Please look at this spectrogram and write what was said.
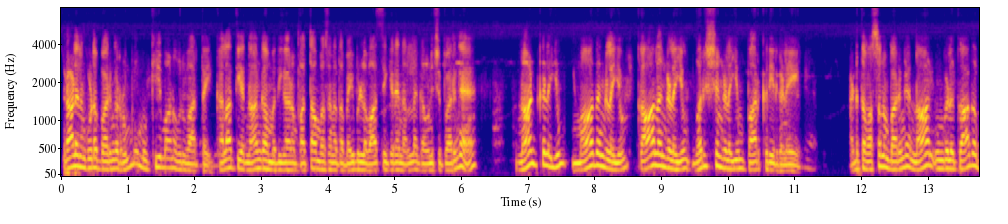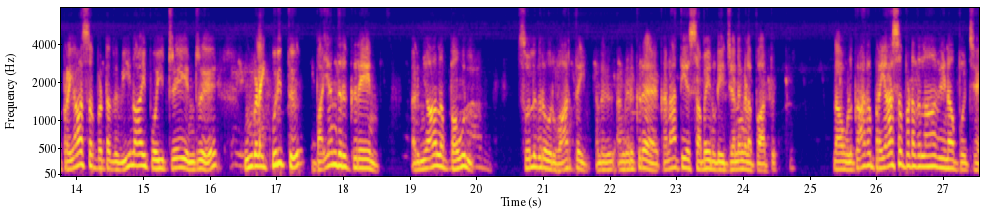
நாளிலும் கூட பாருங்க ரொம்ப முக்கியமான ஒரு வார்த்தை. கலாத்தியர் நான்காம் அதிகாரம் பத்தாம் வசனத்தை பைபிள்ல வாசிக்கிறேன் நல்லா கவனிச்சு பாருங்க. நாட்களையும் மாதங்களையும் காலங்களையும் வருஷங்களையும் பார்க்கிறீர்களே. அடுத்த வசனம் பாருங்க நான் உங்களுக்காக பிரயாசப்பட்டது வீணாய் போயிற்றே என்று உங்களை குறித்து பயந்திருக்கிறேன். அருமையான பவுல் சொல்லுகிற ஒரு வார்த்தை. அந்த அங்க இருக்கிற கலாத்திய சபையினுடைய ஜனங்களை பார்த்து. நான் உங்களுக்காக பிரயாசப்பட்டதெல்லாம் வீணா போச்சே.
